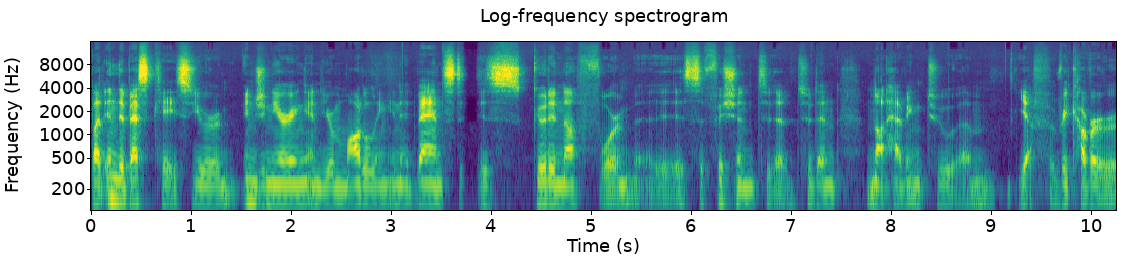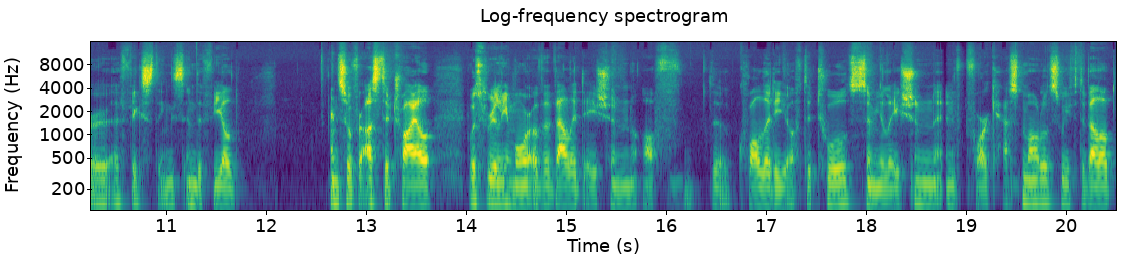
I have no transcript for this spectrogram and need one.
But in the best case, your engineering and your modeling in advance is good enough or is sufficient to, to then not having to um, yeah, recover or fix things in the field. And so for us, the trial was really more of a validation of the quality of the tools, simulation and forecast models we've developed,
